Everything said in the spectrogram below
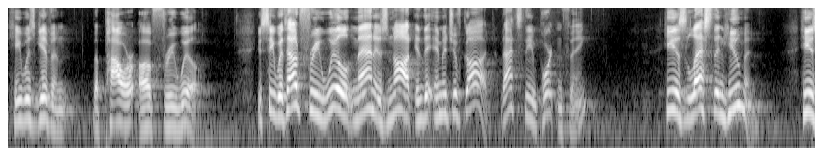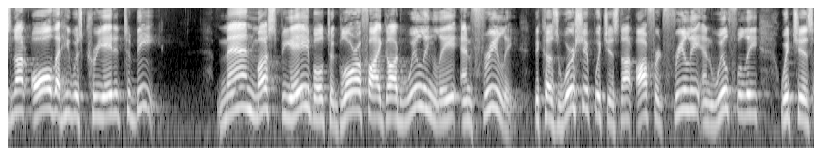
He was given the power of free will. You see, without free will, man is not in the image of God. That's the important thing. He is less than human. He is not all that he was created to be man must be able to glorify God willingly and freely because worship which is not offered freely and willfully, which is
